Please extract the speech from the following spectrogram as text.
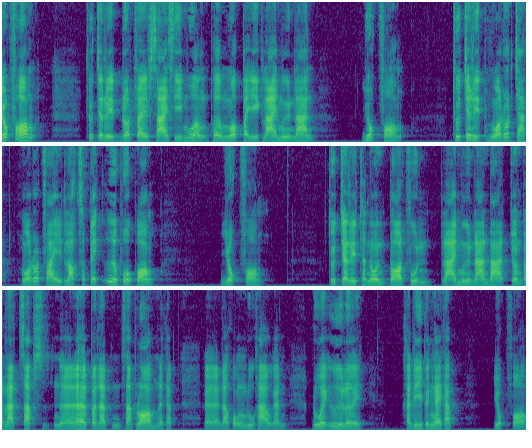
ยกฟ้อง ทุจริตรถไฟสายสีม่วง เพิ่มงบไปอีกหลายหมื่นล้าน ยกฟ้อง ทุจริตหัวรถจักรหัวรถไฟล็อกสเปค เอื้อพวกพ้อง ยกฟ้อง ทุจริตถนนปลอดฝุ่นหลายหมื่นล้านบาท จนประหลัดทรัพย์ประหลัดทรัพย์ล้อมนะครับเเราคงรู้ข่าวกัน รวยอื้อเลย คดีเป็นไงครับ ยกฟ้อง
